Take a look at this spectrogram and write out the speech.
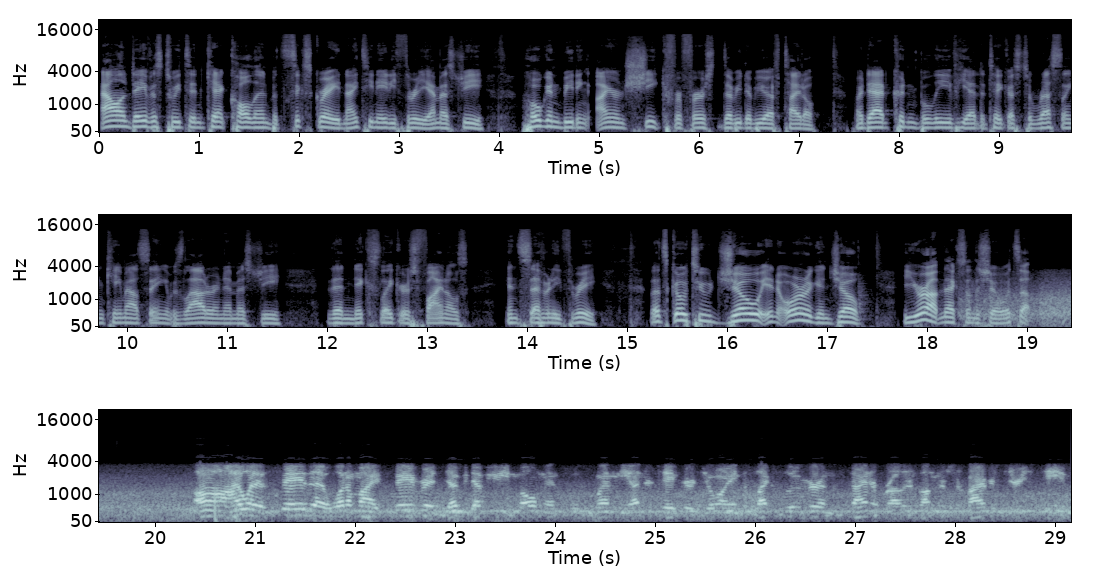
Alan Davis tweets in, can't call in, but sixth grade, 1983, MSG, Hogan beating Iron Sheik for first WWF title. My dad couldn't believe he had to take us to wrestling. Came out saying it was louder in MSG than Knicks Lakers finals in '73. Let's go to Joe in Oregon. Joe, you're up next on the show. What's up? Uh, I want to say that one of my favorite WWE moments was when The Undertaker joined Lex Luger and the Steiner brothers on their Survivor Series team.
